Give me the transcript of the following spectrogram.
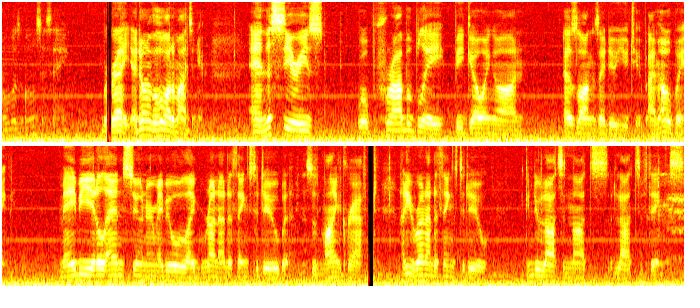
What was what was I saying? Right. I don't have a whole lot of mods in here, and this series will probably be going on as long as I do YouTube. I'm hoping. Maybe it'll end sooner, maybe we'll like run out of things to do, but I mean, this is Minecraft. How do you run out of things to do? You can do lots and lots and lots of things.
